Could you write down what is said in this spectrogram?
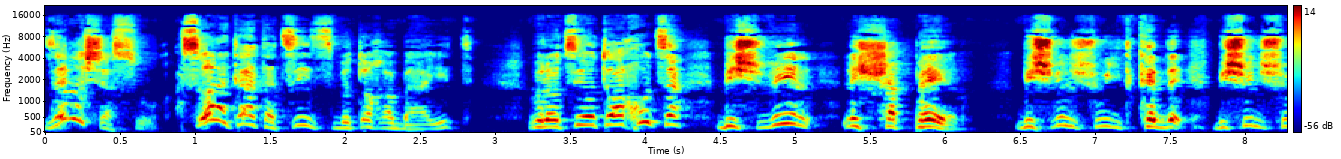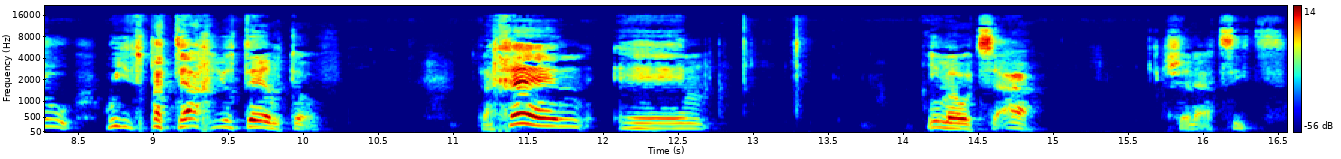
זה מה שאסור. אסור לקחת עציץ בתוך הבית ולהוציא אותו החוצה בשביל לשפר, בשביל שהוא יתקדם, בשביל שהוא יתפתח יותר טוב. לכן, אה, אם ההוצאה של העציץ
